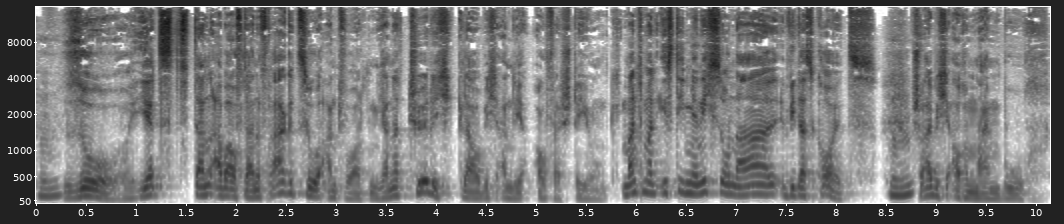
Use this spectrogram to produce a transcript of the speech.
Mhm. So, jetzt dann aber auf deine Frage zu antworten. Ja, natürlich glaube ich an die Auferstehung. Manchmal ist die mir nicht so nahe wie das Kreuz. Mhm. Schreibe ich auch in meinem Buch.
